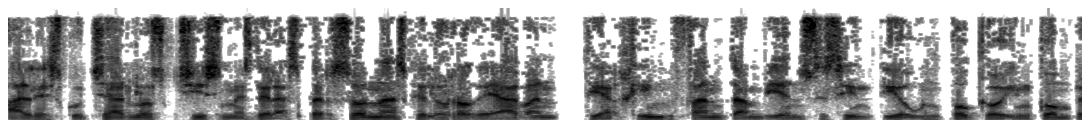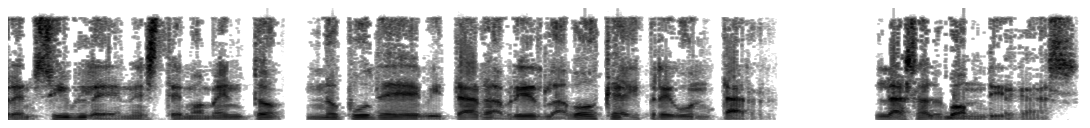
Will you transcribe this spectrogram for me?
Al escuchar los chismes de las personas que lo rodeaban, Tianjin Fan también se sintió un poco incomprensible en este momento, no pude evitar abrir la boca y preguntar. Las albóndigas.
